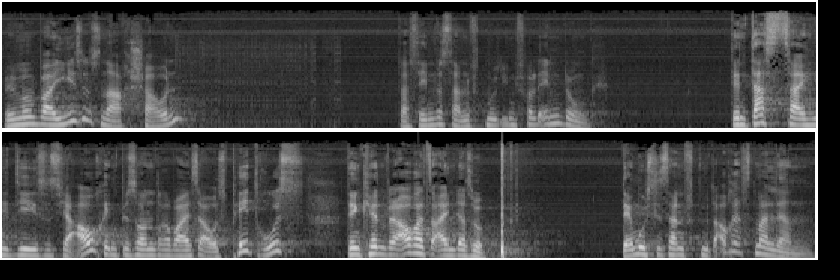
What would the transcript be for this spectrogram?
Wenn wir bei Jesus nachschauen, da sehen wir Sanftmut in Vollendung. Denn das zeichnet Jesus ja auch in besonderer Weise aus. Petrus, den kennen wir auch als einen, der so, der musste Sanftmut auch erstmal lernen.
